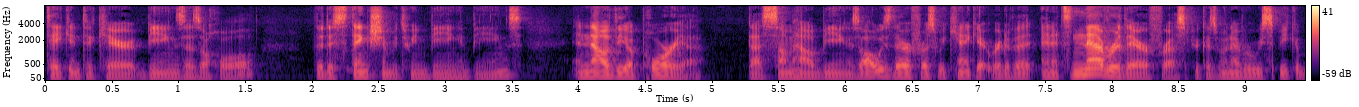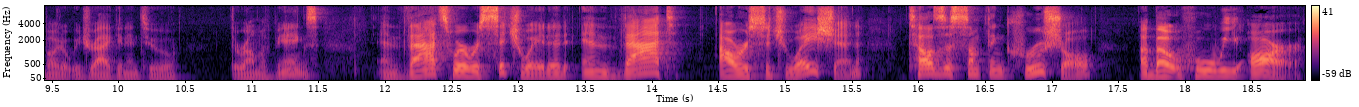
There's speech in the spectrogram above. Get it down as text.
take into care beings as a whole, the distinction between being and beings, and now the aporia, that somehow being is always there for us. We can't get rid of it. And it's never there for us because whenever we speak about it, we drag it into the realm of beings. And that's where we're situated. And that, our situation, tells us something crucial about who we are.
